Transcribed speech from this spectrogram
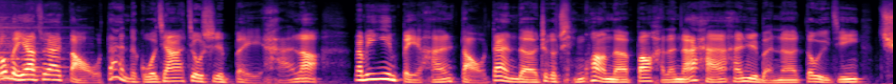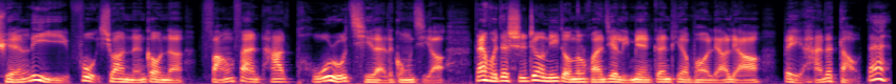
东北亚最爱捣蛋的国家就是北韩了。那么，因北韩导弹的这个情况呢，包含了南韩和日本呢，都已经全力以赴，希望能够呢防范它突如其来的攻击啊。待会在时政你懂的环节里面，跟听众朋友聊聊北韩的导弹。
